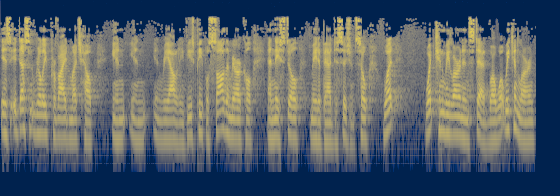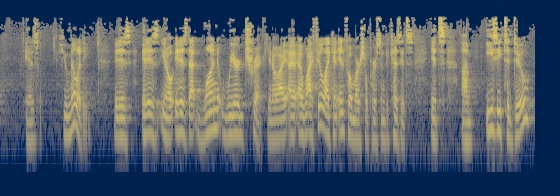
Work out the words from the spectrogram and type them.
is it doesn't really provide much help in, in, in reality. These people saw the miracle and they still made a bad decision. So what what can we learn instead? Well, what we can learn is humility. It is, it is, you know, it is that one weird trick. You know, I, I, I feel like an infomercial person because it's, it's um, easy to do.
